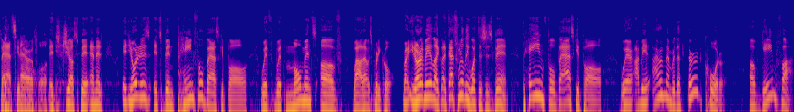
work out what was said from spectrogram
basketball. terrible. It's just been, and then it, you know what it is? It's been painful basketball with with moments of wow, that was pretty cool, right? You know what I mean? Like like that's really what this has been. Painful basketball where I mean I remember the third quarter of Game Five,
